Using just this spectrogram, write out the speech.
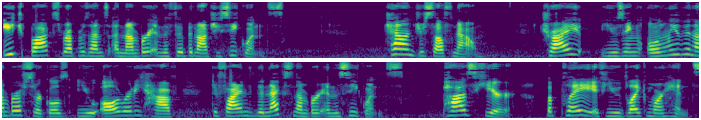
Each box represents a number in the Fibonacci sequence. Challenge yourself now. Try using only the number of circles you already have to find the next number in the sequence. Pause here, but play if you'd like more hints.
